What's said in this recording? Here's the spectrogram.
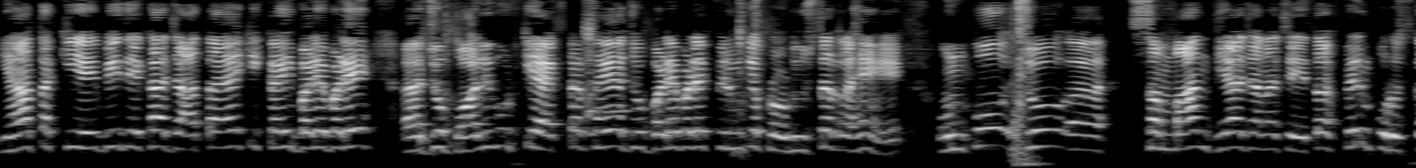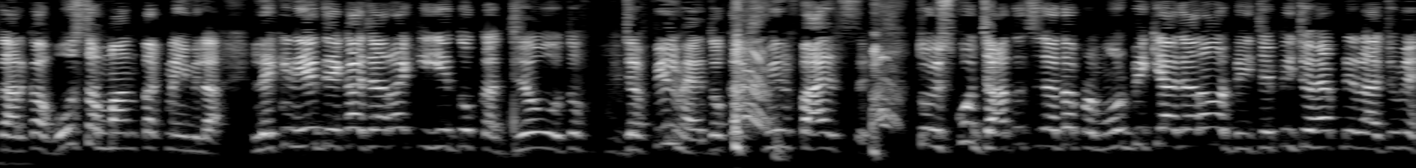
यहाँ तक कि ये भी देखा जाता है कि कई बड़े बड़े जो बॉलीवुड के एक्टर थे या जो बड़े बड़े फ़िल्म के प्रोड्यूसर रहे हैं उनको जो सम्मान दिया जाना चाहिए था फ़िल्म पुरस्कार का वो सम्मान तक नहीं मिला। लेकिन ये देखा जा रहा है कि ये दो जो तो जब फ़िल्म है तो कश्मीर फाइल्स तो इसको ज़्यादा से ज़्यादा प्रमोट भी किया जा रहा है और बीजेपी जो है अपने राज्यों में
